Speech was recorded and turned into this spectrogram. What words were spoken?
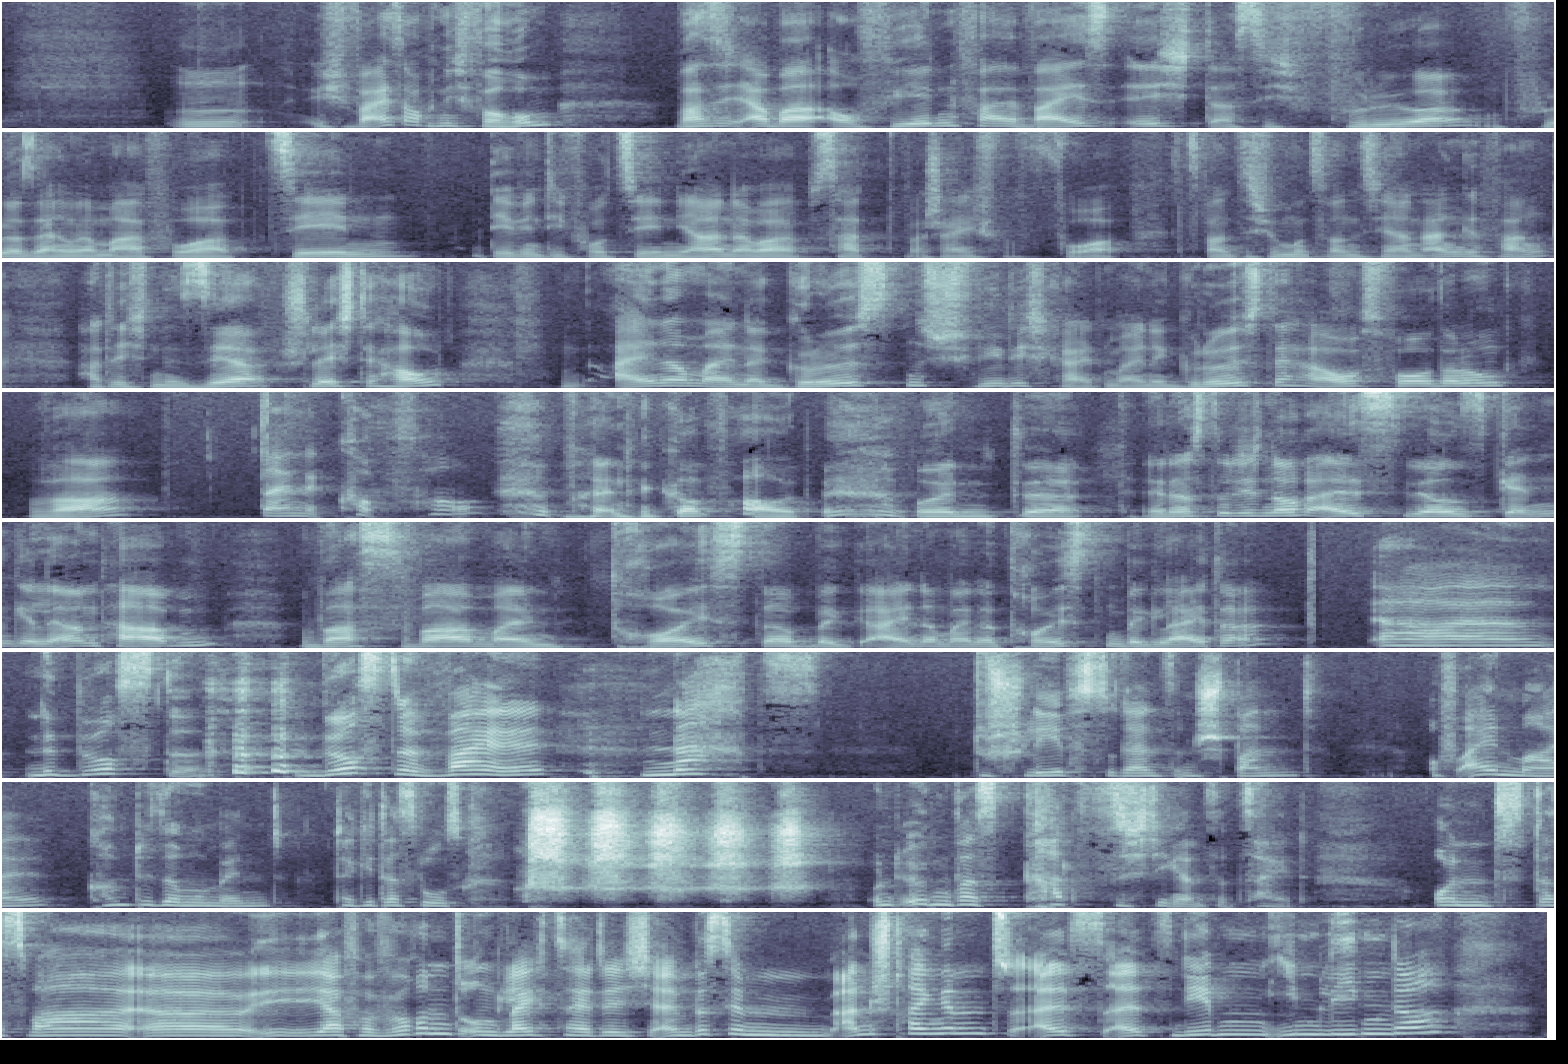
Hm, ich weiß auch nicht warum. Was ich aber auf jeden Fall weiß, ich, dass ich früher, früher sagen wir mal vor 10, definitiv vor 10 Jahren, aber es hat wahrscheinlich vor 20, 25 Jahren angefangen, hatte ich eine sehr schlechte Haut und einer meiner größten Schwierigkeiten, meine größte Herausforderung war, Deine Kopfhaut? Meine Kopfhaut. Und äh, erinnerst du dich noch, als wir uns kennengelernt haben, was war mein treuster, einer meiner treuesten Begleiter? Äh, eine Bürste. Bürste, weil nachts, du schläfst so ganz entspannt. Auf einmal kommt dieser Moment, da geht das los. Und irgendwas kratzt sich die ganze Zeit. Und das war äh, ja verwirrend und gleichzeitig ein bisschen anstrengend als, als neben ihm liegender.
